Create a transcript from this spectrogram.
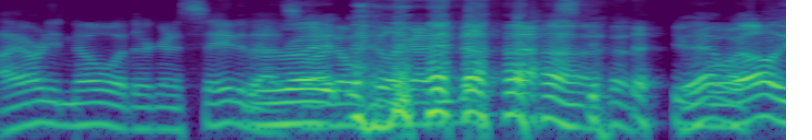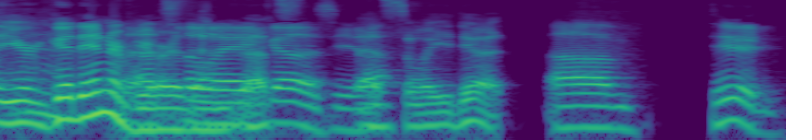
I already know what they're going to say to that, so I don't feel like I need to ask yeah, well, you're a good interviewer. That's the then. way it goes, you know? That's the way you do it. um, dude,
